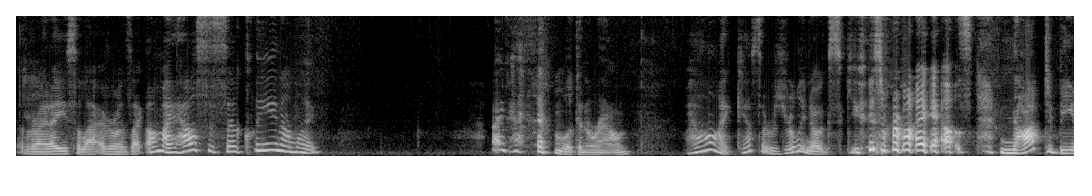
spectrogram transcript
Right. I used to laugh. Everyone's like, "Oh, my house is so clean." I'm like, I've had, I'm looking around. Well, I guess there was really no excuse for my house not to be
